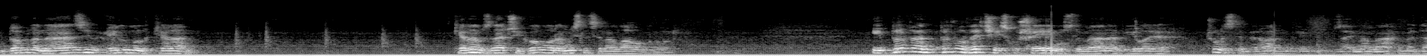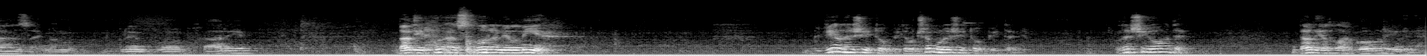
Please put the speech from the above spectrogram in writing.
dobila naziv ilmul kelam. Kelam znači govora, misli se na Allahov govor. I prva, prvo veće iskušenje muslimana bilo je, čuli ste Beran za imama Ahmeda, za imam Buhari, da li je Kur'an stvoren ili nije? Gdje leži to pitanje? U čemu leži to pitanje? Leži ovde. Da li Allah govori ili ne?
